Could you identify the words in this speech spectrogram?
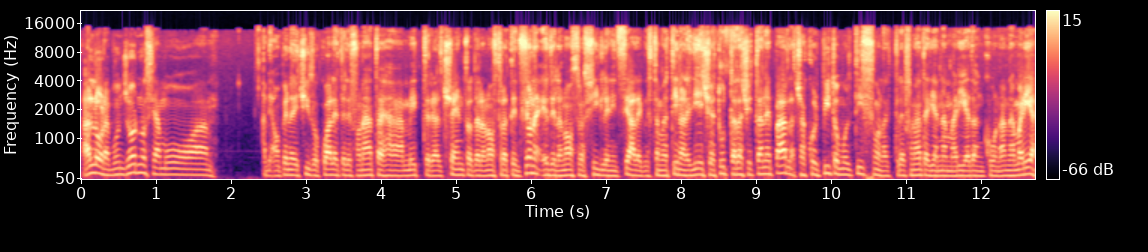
Allora, buongiorno, siamo a... Abbiamo appena deciso quale telefonata mettere al centro della nostra attenzione e della nostra sigla iniziale questa mattina alle 10 tutta la città ne parla. Ci ha colpito moltissimo la telefonata di Anna Maria D'Ancona. Anna Maria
